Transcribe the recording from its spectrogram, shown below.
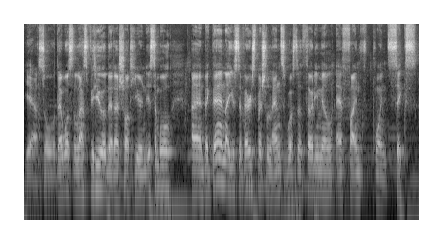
yeah, so that was the last video that I shot here in Istanbul and back then I used a very special lens, was the 30mm f5.6.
